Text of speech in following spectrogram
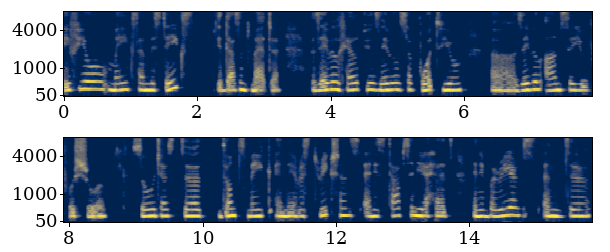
If you make some mistakes it doesn't matter. They will help you they will support you uh, they will answer you for sure. So just uh, don't make any restrictions any stops in your head any barriers and uh,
